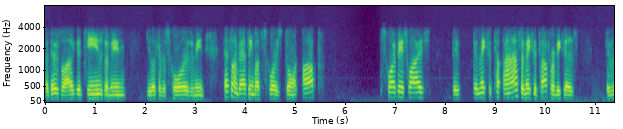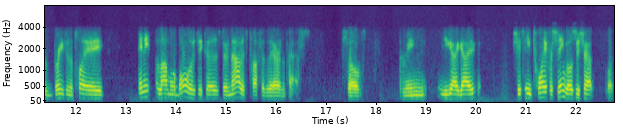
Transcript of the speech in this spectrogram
But there's a lot of good teams. I mean, you look at the scores. I mean, that's one bad thing about the scores going up, scoring pace wise. It it makes it t- honestly it makes it tougher because it brings into play any a lot more bowlers because they're not as tough as they are in the past. So, I mean, you got a guy shooting 20 for singles who shot what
